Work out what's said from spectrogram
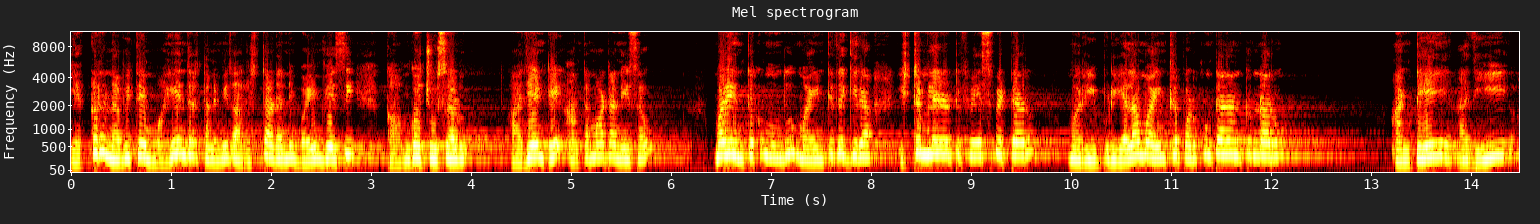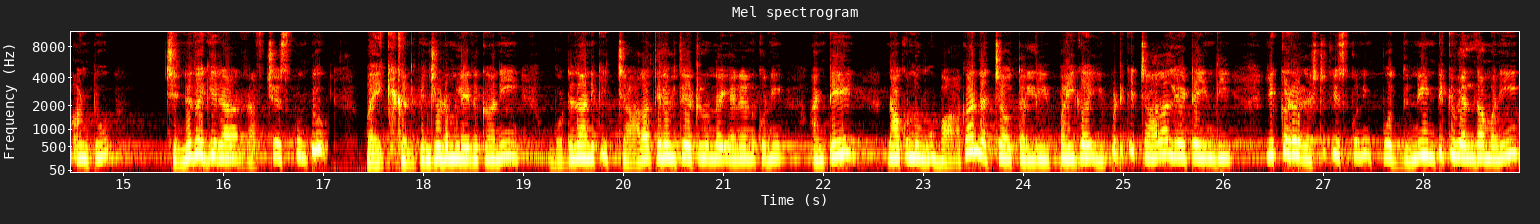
ఎక్కడ నవ్వితే మహేంద్ర తన మీద అరుస్తాడని భయం వేసి కామ్గా చూశాడు. అదేంటే అంత మాట అనేశావు? మరి ఇంతకు ముందు మా ఇంటి దగ్గర ఇష్టం లేనట్టు ఫేస్ పెట్టారు. మరి ఇప్పుడు ఎలా మా ఇంట్లో పడుకుంటానంటున్నారు? అంటే అది అంటూ చిన్న దగ్గర రఫ్ చేసుకుంటూ పైకి కనిపించడం లేదు కానీ బుడ్డదానికి చాలా తెలివితేటలున్నాయి అని అనుకుని అంటే నాకు నువ్వు బాగా నచ్చావు తల్లి పైగా ఇప్పటికి చాలా లేట్ అయింది ఇక్కడ రెస్ట్ తీసుకుని పొద్దున్నే ఇంటికి వెళ్దామని.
